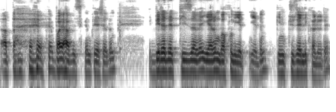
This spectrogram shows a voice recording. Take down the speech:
Hatta bayağı bir sıkıntı yaşadım. Bir adet pizza ve yarım waffle ye- yedim. 1350 kalori.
